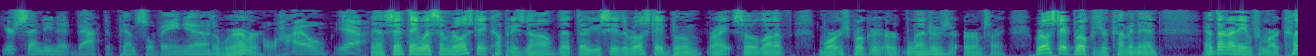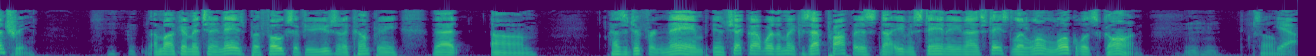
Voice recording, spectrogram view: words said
you're sending it back to Pennsylvania, or wherever. Ohio. Yeah. Yeah, same thing with some real estate companies now that there you see the real estate boom, right? So a lot of mortgage brokers or lenders or I'm sorry, real estate brokers are coming in and they're not even from our country. I'm not going to mention any names, but folks, if you're using a company that um has a different name, you know, check out where the money because that profit is not even staying in the United States, let alone local. It's gone. Mm-hmm. So Yeah.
